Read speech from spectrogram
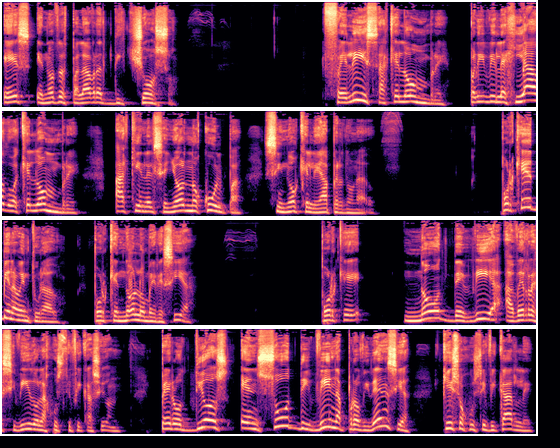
es, en otras palabras, dichoso. Feliz aquel hombre, privilegiado aquel hombre a quien el Señor no culpa, sino que le ha perdonado. ¿Por qué es bienaventurado? Porque no lo merecía. Porque no debía haber recibido la justificación, pero Dios en su divina providencia quiso justificarle,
